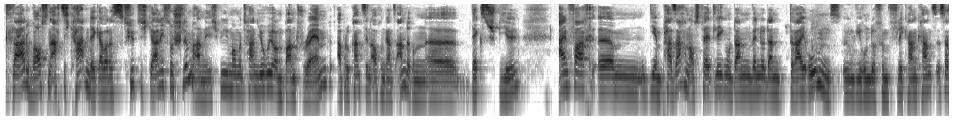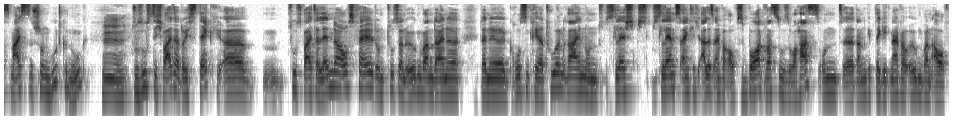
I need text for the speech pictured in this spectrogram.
klar, du brauchst ein 80-Karten-Deck, aber das fühlt sich gar nicht so schlimm an. Ich spiele momentan Yorion Bunt Ramp, aber du kannst den auch in ganz anderen äh, Decks spielen einfach ähm, dir ein paar Sachen aufs Feld legen und dann, wenn du dann drei Omens irgendwie Runde fünf flickern kannst, ist das meistens schon gut genug. Hm. Du suchst dich weiter durchs Deck, äh, tust weiter Länder aufs Feld und tust dann irgendwann deine, deine großen Kreaturen rein und slash, slams eigentlich alles einfach aufs Board, was du so hast und äh, dann gibt der Gegner einfach irgendwann auf.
